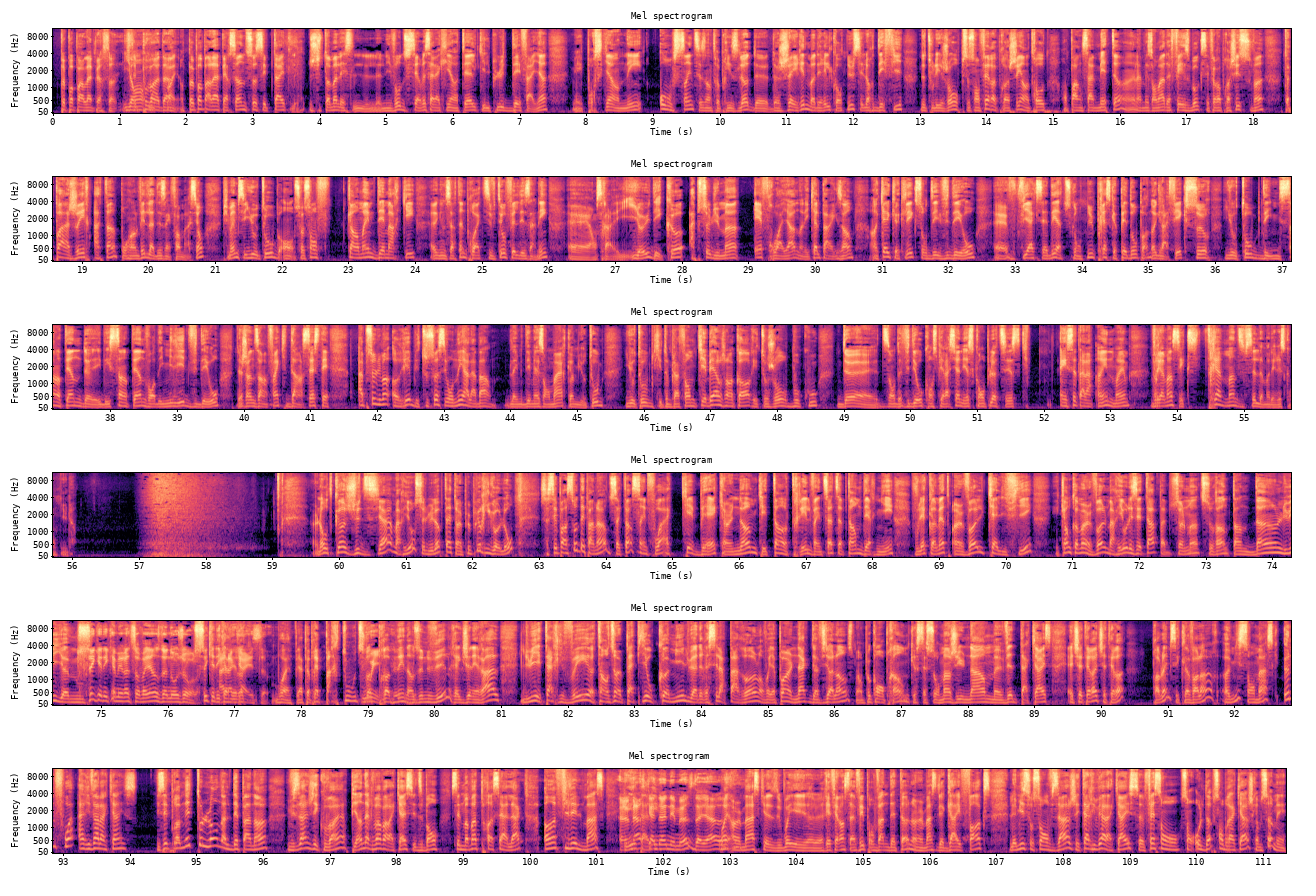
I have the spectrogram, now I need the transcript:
peut pas parler à personne. C'est épouvantable. on peut pas parler à personne. Ça, c'est peut-être justement le, niveau du service à la clientèle qui est le plus défaillant. Mais pour ce qui en est, au sein de ces entreprises-là de, de, gérer, de modérer le contenu, c'est leur défi de tous les jours. Puis se sont fait reprocher, entre autres, on pense à Meta, hein, la maison mère de Facebook, s'est fait reprocher souvent de pas agir à temps pour enlever de la désinformation. Puis même si YouTube on, se sont quand même démarqués avec une certaine proactivité au fil des années, euh, on sera, il y a eu des cas absolument effroyables dans lesquels, par exemple, en quelques clics sur des vidéos, euh, vous pouviez accéder à du contenu presque pédopornographique sur YouTube, des centaines de, des centaines, voire des milliers de vidéos de jeunes enfants qui dansaient. C'était absolument horrible et tout ça, c'est au nez à la barbe des maisons mères comme YouTube. YouTube, qui est une plateforme qui héberge encore et toujours beaucoup de, disons, de vidéos conspirationnistes, complotistes, qui incitent à la haine même. Vraiment, c'est extrêmement difficile de modérer ce contenu-là. Un autre cas judiciaire, Mario, celui-là peut-être un peu plus rigolo. Ça s'est passé au dépanneur du secteur Sainte-Foy à Québec. Un homme qui est entré le 27 septembre dernier voulait commettre un vol qualifié. Et quand on commet un vol, Mario, les étapes, habituellement, tu rentres en dedans. Lui, il a... Tu sais qu'il y a des caméras de surveillance de nos jours. Tu sais qu'il y a des à caméras. La caisse, là. Ouais, puis à peu près partout où tu vas Oui. te promener dans une ville, règle générale. Lui est arrivé, a tendu un papier au commis, lui a adressé la parole. On voyait pas un acte de violence, mais on peut comprendre que c'était sûrement j'ai une arme, vide ta caisse, etc., etc. Le problème, c'est que le voleur a mis son masque une fois arrivé à la caisse. Il s'est promené tout le long dans le dépanneur, visage découvert, puis en arrivant vers la caisse, il dit bon, c'est le moment de passer à l'acte, a enfilé le masque. Un et masque allé- anonymous, d'ailleurs. Ouais, un masque, ouais, euh, référence à V pour Vendetta, là, un masque de Guy Fox, l'a mis sur son visage, est arrivé à la caisse, fait son, son hold-up, son braquage comme ça, mais le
